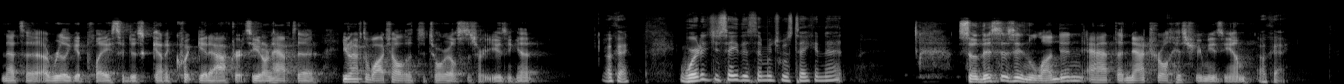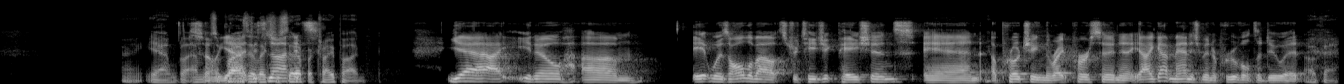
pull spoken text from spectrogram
And that's a, a really good place to just kind of quick get after it. So you don't have to, you don't have to watch all the tutorials to start using it. Okay. Where did you say this image was taken at? So this is in London at the Natural History Museum. Okay. All right. Yeah, I'm, glad, I'm so, surprised yeah, they let not, you set up a tripod. Yeah, you know, um, it was all about strategic patience and approaching the right person. And I got management approval to do it. Okay.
